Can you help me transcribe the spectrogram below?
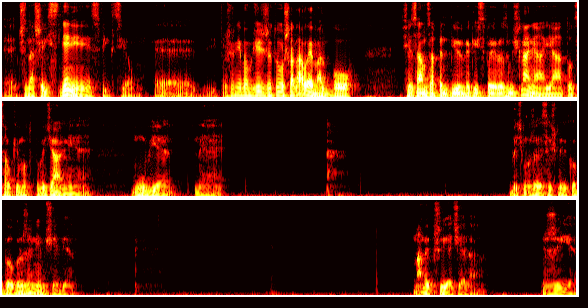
E, Czy nasze istnienie nie jest fikcją. E, I proszę nie pomyśleć, że tu oszalałem albo się sam zapętliłem w jakieś swoje rozmyślania. Ja to całkiem odpowiedzialnie mówię. Być może jesteśmy tylko wyobrażeniem siebie. Mamy przyjaciela, żyje,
